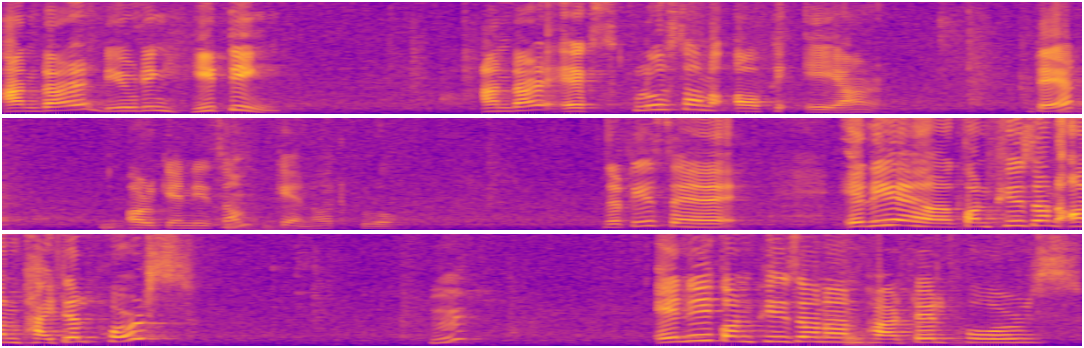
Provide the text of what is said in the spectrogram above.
under during heating under exclusion of air that organism cannot grow. That is uh, Any uh, confusion on vital force? Hmm? Any confusion on vital force?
